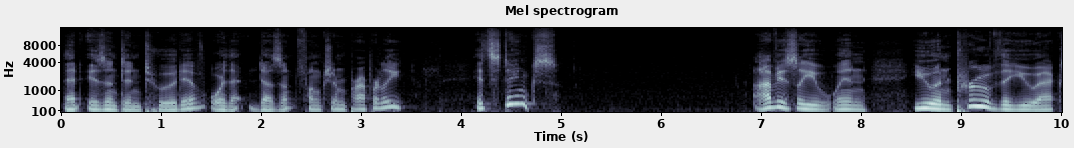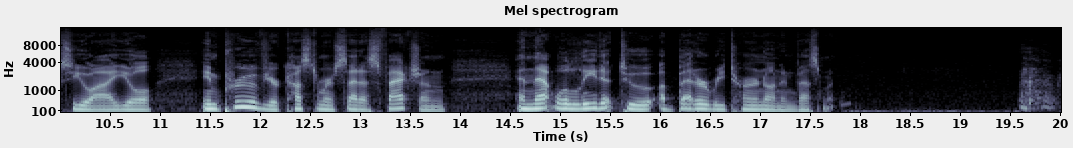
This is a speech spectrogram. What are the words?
that isn't intuitive or that doesn't function properly? It stinks. Obviously, when you improve the UX UI, you'll improve your customer satisfaction, and that will lead it to a better return on investment.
